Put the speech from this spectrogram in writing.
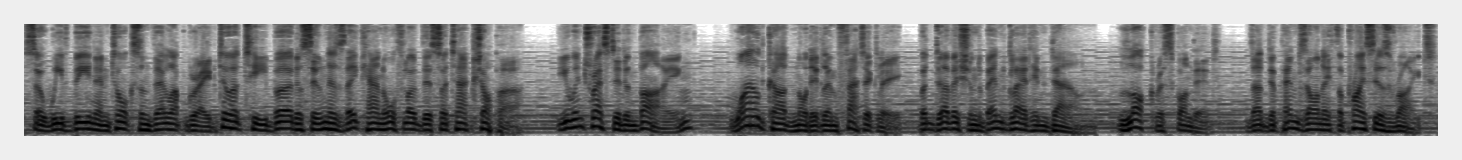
So we've been in talks and they'll upgrade to a T-Bird as soon as they can offload this attack chopper. You interested in buying? Wildcard nodded emphatically, but Dervish and Ben glared him down. Locke responded. That depends on if the price is right.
